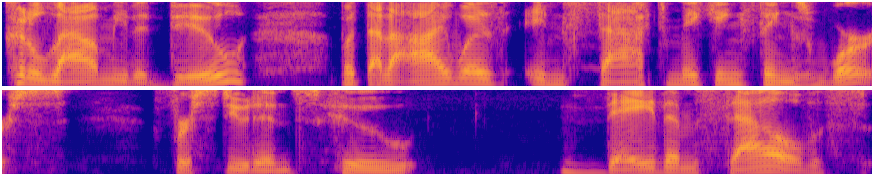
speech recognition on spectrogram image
could allow me to do, but that I was in fact making things worse for students who they themselves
